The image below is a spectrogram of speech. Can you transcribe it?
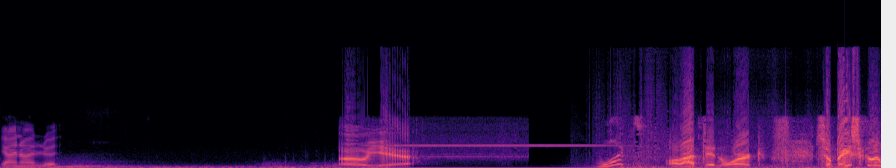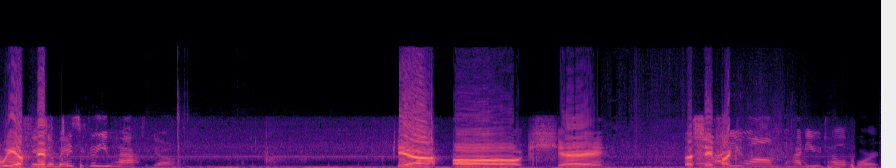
Yeah, I know how to do it. Oh yeah. What? Well, that didn't work. So basically, we have Okay, so basically you have to go. yeah. Okay. Let's see And if how I do you um? How do you teleport?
